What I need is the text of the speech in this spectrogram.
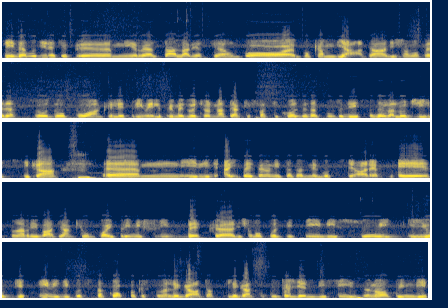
Sì, devo dire che eh, in realtà l'aria si è un, po', è un po' cambiata, diciamo che adesso dopo anche le prime, le prime, due giornate anche faticose dal punto di vista della logistica, mm. ehm, i, i, paesi hanno iniziato a negoziare e sono arrivati anche un po' i primi feedback diciamo, positivi sugli obiettivi di questa COP che sono legati appunto agli NDCs, no? quindi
